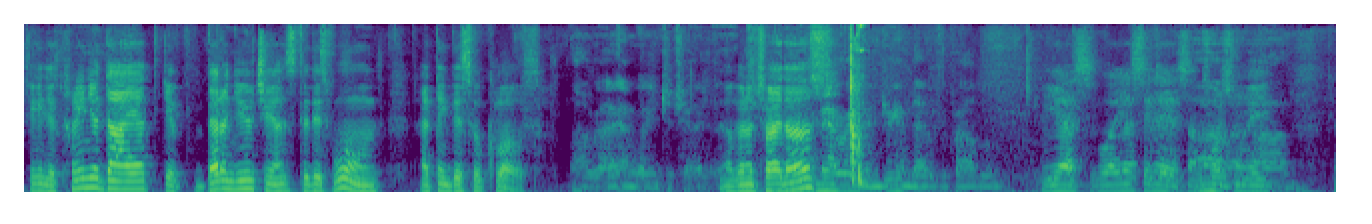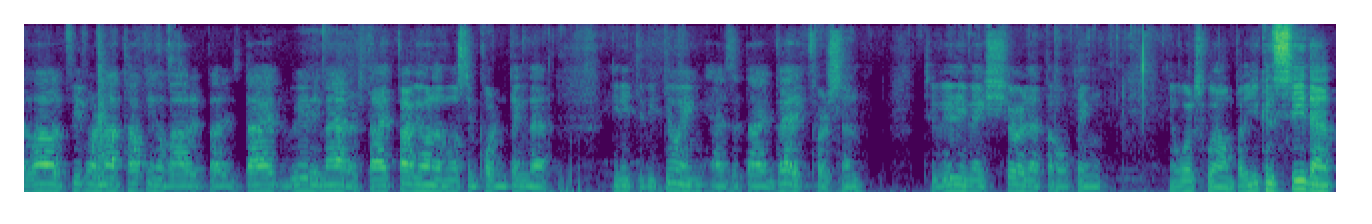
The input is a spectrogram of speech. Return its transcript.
If you can just clean your diet, give better nutrients to this wound, I think this will close. All right, I'm going to try that. I'm gonna try those. I Never even dreamed that was a problem. Yes, well, yes, it is. Oh, Unfortunately, God. a lot of people are not talking about it, but it's diet really matters. Diet probably one of the most important thing that you need to be doing as a diabetic person to really make sure that the whole thing it works well. But you can see that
